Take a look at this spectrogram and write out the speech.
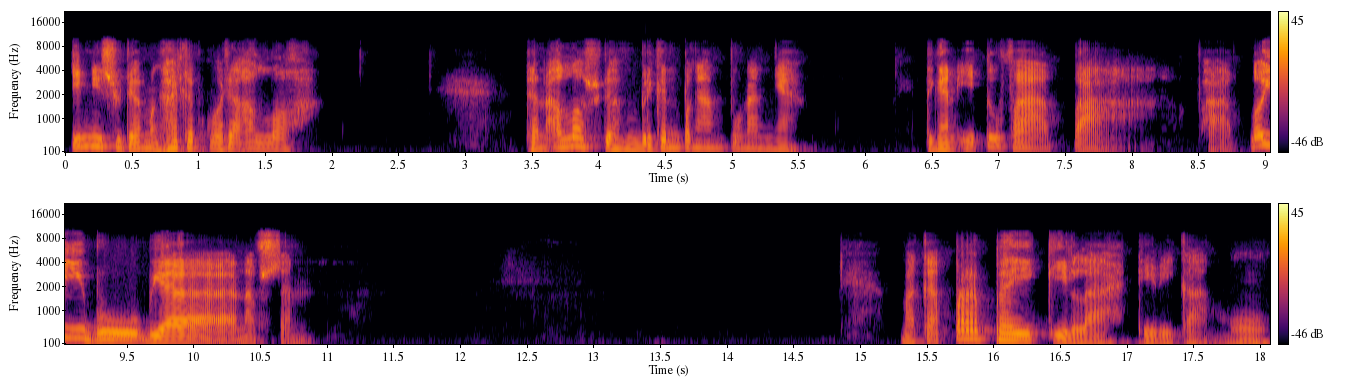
Ini sudah menghadap kepada Allah. Dan Allah sudah memberikan pengampunannya. Dengan itu fata ibu biya nafsan. Maka perbaikilah diri kamu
